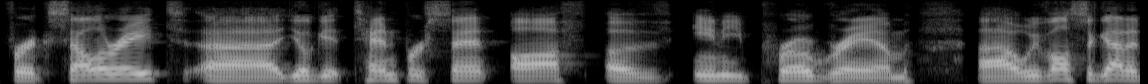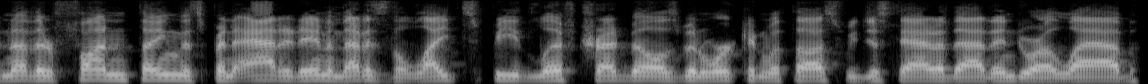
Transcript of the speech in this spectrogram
for Accelerate. Uh, you'll get 10% off of any program. Uh, we've also got another fun thing that's been added in, and that is the Lightspeed Lift treadmill has been working with us. We just added that into our lab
